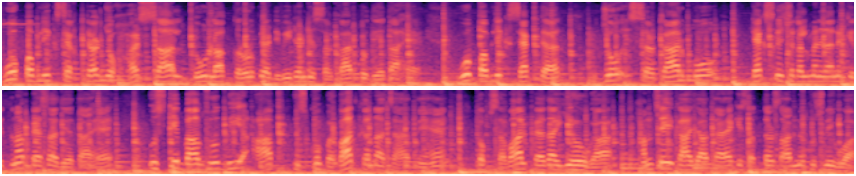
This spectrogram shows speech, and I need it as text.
वो पब्लिक सेक्टर जो हर साल दो लाख करोड़ रुपया डिविडेंड सरकार को देता है वो पब्लिक सेक्टर जो इस सरकार को टैक्स की शक्ल में जाने कितना पैसा देता है, उसके बावजूद भी आप इसको बर्बाद करना चाहते हैं तो अब सवाल पैदा ये होगा, हमसे ये कहा जाता है कि सत्तर साल में कुछ नहीं हुआ।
